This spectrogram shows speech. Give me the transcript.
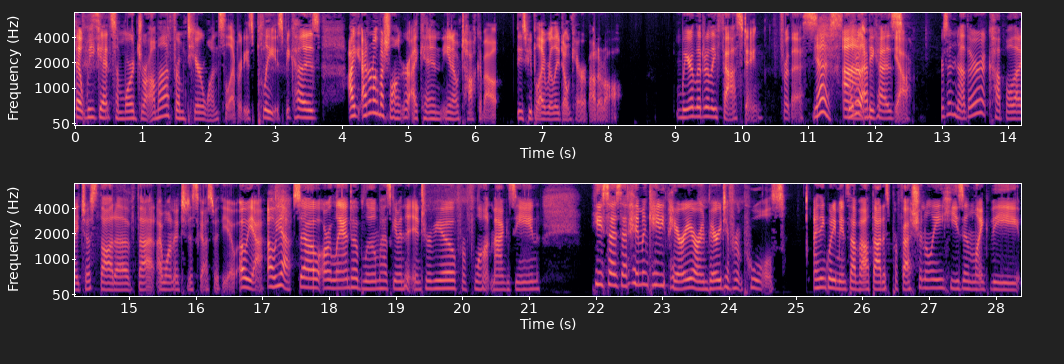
that we get some more drama from tier one celebrities, please, because I, I don't know how much longer I can, you know, talk about these people I really don't care about at all. We are literally fasting for this. Yes. Um, because yeah. there's another couple that I just thought of that I wanted to discuss with you. Oh yeah. Oh yeah. So Orlando Bloom has given an interview for Flaunt magazine. He says that him and Katy Perry are in very different pools. I think what he means about that is professionally, he's in like the,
